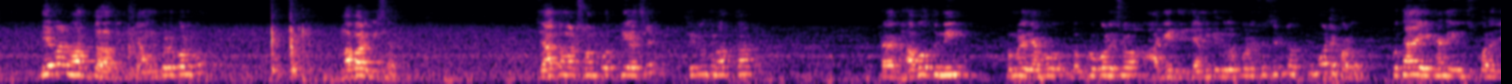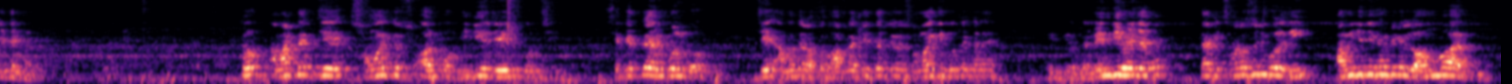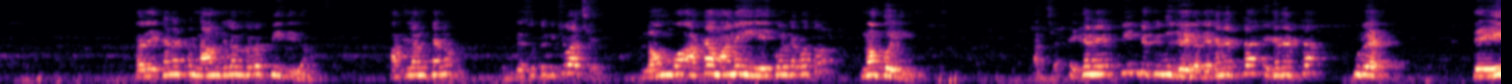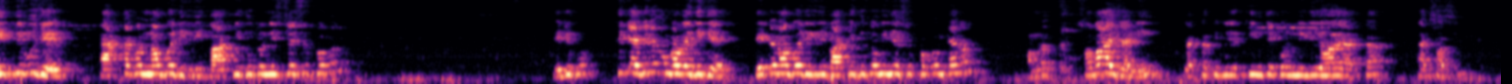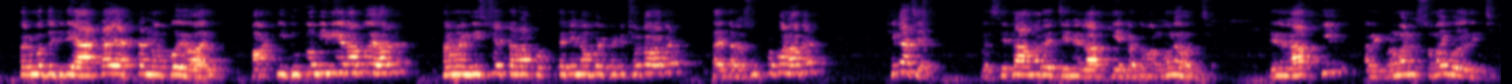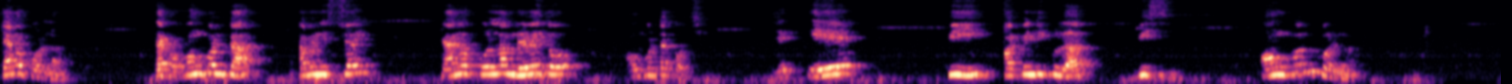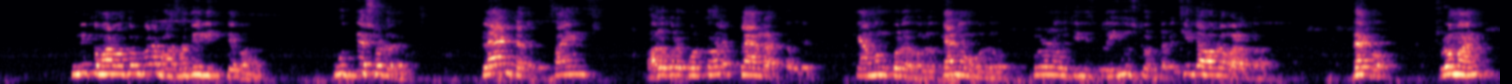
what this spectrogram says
এবার ভাবতে হবে কেমন করে করব? ভাবার বিষয়। যা তোমার সম্পত্তি আছে সেগুলোতে ভাবতে হবে। তাই ভাবো তুমি, তোমরা দেখো, লক্ষ্য করেছ, আগে যে জ্যামিতিগুলো করেছ, সেগুলো মনে করো। কোথায় এখানে ইউজ করা যেতে পারে? তো আমাদের যে সময় তো অল্প, ভিডিও যেহেতু করছি, সেক্ষেত্রে আমি বলব যে আমাদের অত ভাবনা চিন্তার জন্য সময় দিব তো এখানে ভিডিওটা লেন্দি হয়ে যাবে। তাই আমি সরাসরি বলে দিই, আমি যদি এখান থেকে লম্ব আঁকি তাহলে এখানে একটা নাম দিলাম, ধরো পি দিলাম। আঁকলাম কেন? উদ্দেশ্য তো কিছু আছে। লম্ব আঁকা মানেই এই কোণটা কত? নব্বই ডিগ্রি। আচ্ছা এখানে তিনটে ত্রিভুজ হয়ে গেল, এখানে একটা এখানে একটা, পুরো একটা। তো এই ত্রিভুজের একটা কোণ নব্বই ডিগ্রি, বাকি দুটো নিশ্চয়ই সূক্ষ্মকোণ? এটুকু? ঠিক একই রকম ভাবে এদিকে, এটা নব্বই ডিগ্রি, বাকি দুটো মিলিয়ে সূক্ষ্মকোণ কেন? আমরা সবাই জানি যে একটা ত্রিভুজের তিনটে কোণ মিলিয়ে হয় একটা, একশো আশি তার মধ্যে যদি একাই একটা নব্বই হয়, বাকি দুটো মিলিয়ে নব্বই হবে, তার মানে নিশ্চয়ই তারা প্রত্যেকে নব্বই থেকে ছোট হবে, তাই তারা সূক্ষ্মকোণ হবে। ঠিক আছে? তো সেটা আমাদের জেনে লাভ কি, এটা তোমার মনে হচ্ছে? জেনে লাভ কি? আমি প্রমাণের সময় বলে দিচ্ছি, কেন করলাম? দেখো, অঙ্কনটা আমি নিশ্চয়ই কেন করলাম ভেবেই তো অঙ্কনটা করছি। যে এ পি পারপেন্ডিকুলার বিসি অঙ্কন করলাম। তুমি তোমার মতন করে ভাষা দিয়ে লিখতে পারো। উদ্দেশ্যটা দেখো। প্ল্যানটা দেখো। সায়েন্স ভালো করে পড়তে হলে প্ল্যান রাখতে হবে। কেমন করে হলো, কেন হলো, পুরোনো জিনিসগুলো ইউজ করতে হবে চিন্তা ভাবনা বাড়াতে হবে। দেখো, প্রমাণ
